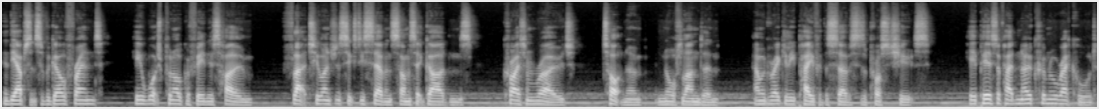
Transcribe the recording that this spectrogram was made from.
In the absence of a girlfriend, he would watch pornography in his home, flat 267 Somerset Gardens, Creighton Road, Tottenham, North London, and would regularly pay for the services of prostitutes. He appears to have had no criminal record,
